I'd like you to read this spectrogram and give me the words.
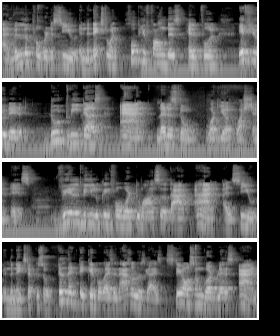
And we'll look forward to see you in the next one. Hope you found this helpful. If you did, do tweet us and let us know what your question is. We'll be looking forward to answer that and I'll see you in the next episode. Till then, take care, bye bye, and as always, guys, stay awesome, God bless, and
